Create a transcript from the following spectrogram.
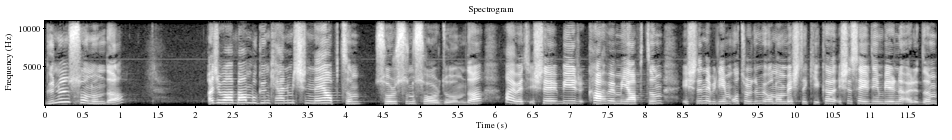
günün sonunda acaba ben bugün kendim için ne yaptım? sorusunu sorduğumda "Aa, evet işte bir kahvemi yaptım işte ne bileyim oturdum bir 10-15 dakika işte sevdiğim birini aradım.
